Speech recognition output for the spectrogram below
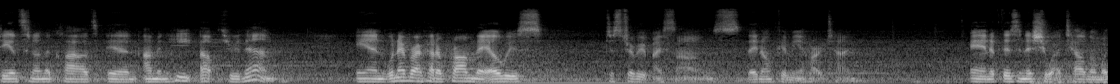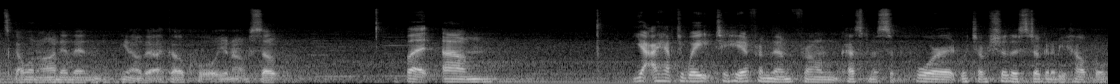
Dancing on the Clouds and I'm in Heat up through them. And whenever I've had a problem, they always distribute my songs. They don't give me a hard time. And if there's an issue, I tell them what's going on, and then you know they're like, "Oh, cool," you know. So, but um, yeah, I have to wait to hear from them from customer support, which I'm sure they're still going to be helpful.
